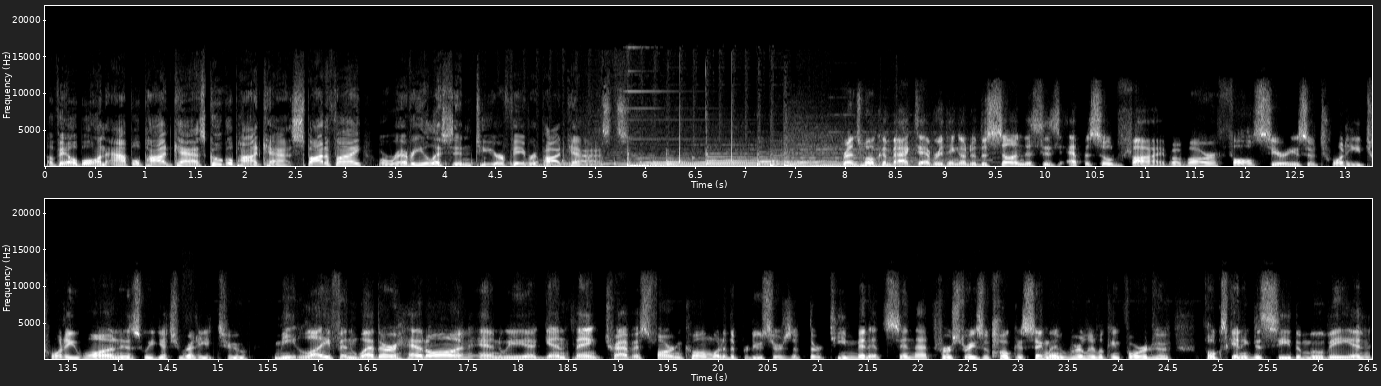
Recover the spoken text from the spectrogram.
Available on Apple Podcasts, Google Podcasts, Spotify, or wherever you listen to your favorite podcasts. Friends, welcome back to Everything Under the Sun. This is episode five of our fall series of 2021 as we get you ready to meet life and weather head on. And we again thank Travis Farncombe, one of the producers of 13 Minutes in that first Rays of Focus segment. Really looking forward to folks getting to see the movie and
